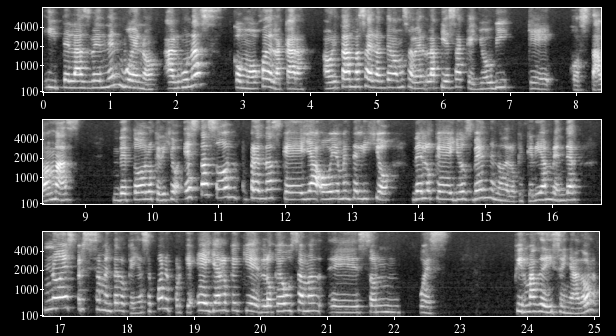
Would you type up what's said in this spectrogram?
y te las venden, bueno, algunas como ojo de la cara. Ahorita más adelante vamos a ver la pieza que yo vi que costaba más de todo lo que eligió. Estas son prendas que ella obviamente eligió de lo que ellos venden o de lo que querían vender. No es precisamente lo que ella se pone, porque ella lo que quiere, lo que usa más eh, son pues firmas de diseñador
